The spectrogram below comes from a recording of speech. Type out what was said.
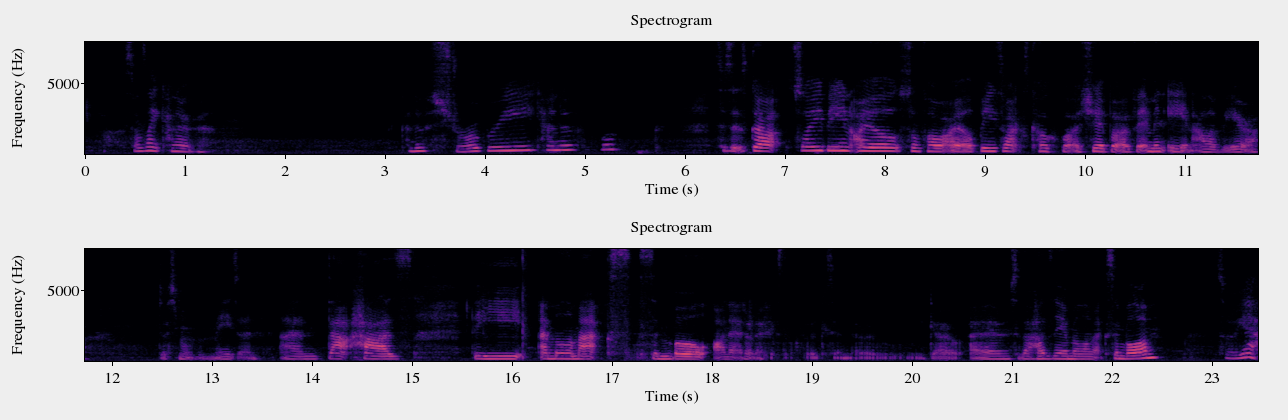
It sounds like kind of, kind of strawberry kind of look. It says it's got soybean oil, sunflower oil, beeswax, cocoa butter, shea butter, vitamin E and aloe vera. just smells amazing and that has the Emma Lomax symbol on it. I don't know if it's not focusing, there we go. Um, so that has the Emma Lomax symbol on. So yeah.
